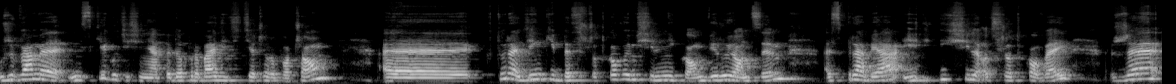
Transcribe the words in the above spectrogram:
Używamy niskiego ciśnienia, by doprowadzić ciecz roboczą, która dzięki bezszczotkowym silnikom wirującym sprawia ich sile odśrodkowej, że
